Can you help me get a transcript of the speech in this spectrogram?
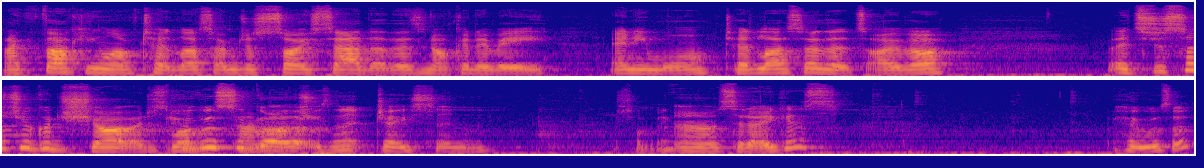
And I fucking love Ted Lasso. I'm just so sad that there's not going to be any more Ted Lasso. That's over. It's just such a good show. I just Who love was it so the guy much. that was in it? Jason something. uh, Sudeikis. Who was it?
